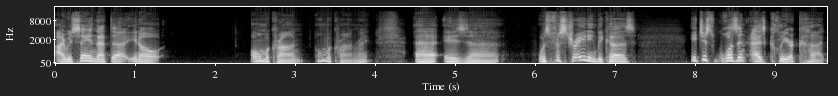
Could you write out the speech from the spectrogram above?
I was saying that uh, you know, Omicron, Omicron, right, uh, is uh, was frustrating because it just wasn't as clear cut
